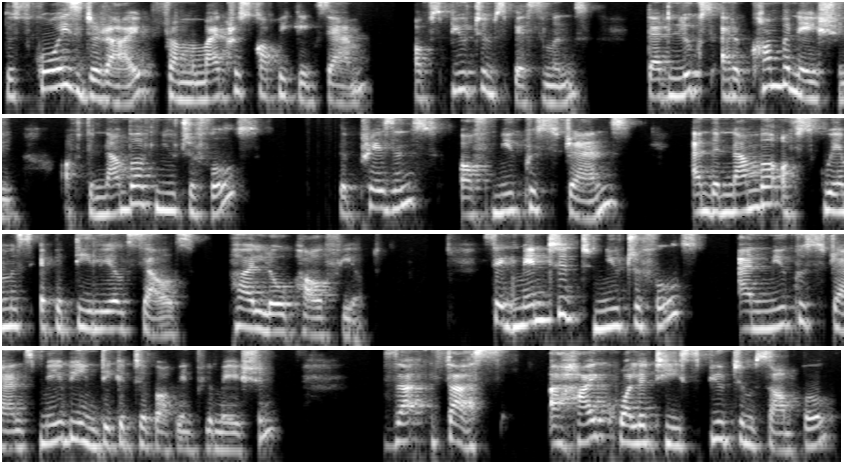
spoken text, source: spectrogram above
The score is derived from a microscopic exam of sputum specimens that looks at a combination of the number of neutrophils, the presence of mucus strands, and the number of squamous epithelial cells per low power field. Segmented neutrophils and mucus strands may be indicative of inflammation. Thus, a high quality sputum sample,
